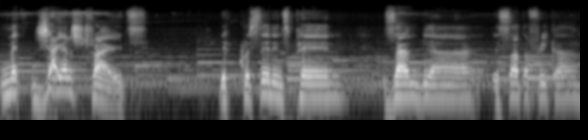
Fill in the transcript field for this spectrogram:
made giant strides. The crusade in Spain, Zambia, South Africa,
